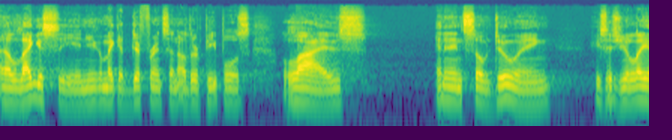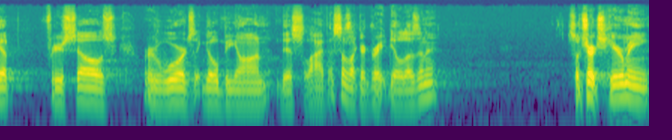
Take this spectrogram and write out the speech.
a legacy and you can make a difference in other people's lives. And in so doing, he says, you lay up for yourselves rewards that go beyond this life. That sounds like a great deal, doesn't it? So, church, hear me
